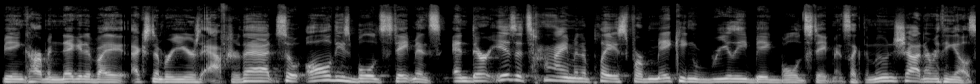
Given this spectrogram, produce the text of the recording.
being carbon negative by X number of years after that. So all these bold statements, and there is a time and a place for making really big bold statements like the moonshot and everything else.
